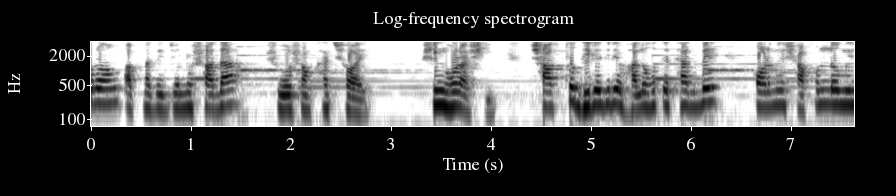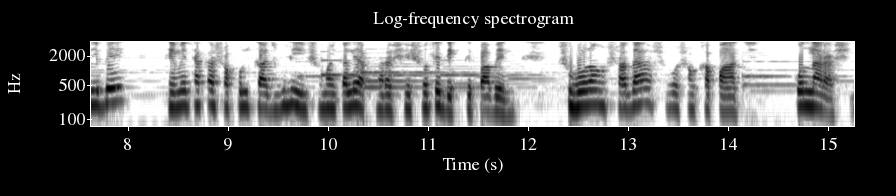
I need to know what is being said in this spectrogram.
রং আপনাদের জন্য সাদা, শুভ সংখ্যা ছয়। সিংহ রাশি। স্বাস্থ্য ধীরে ধীরে ভালো হতে থাকবে, কর্মে সাফল্য মিলবে থেমে থাকা সকল কাজগুলি এই সময়কালে আপনারা শেষ হতে দেখতে পাবেন। শুভ রং সাদা, শুভ সংখ্যা পাঁচ, কন্যা রাশি।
